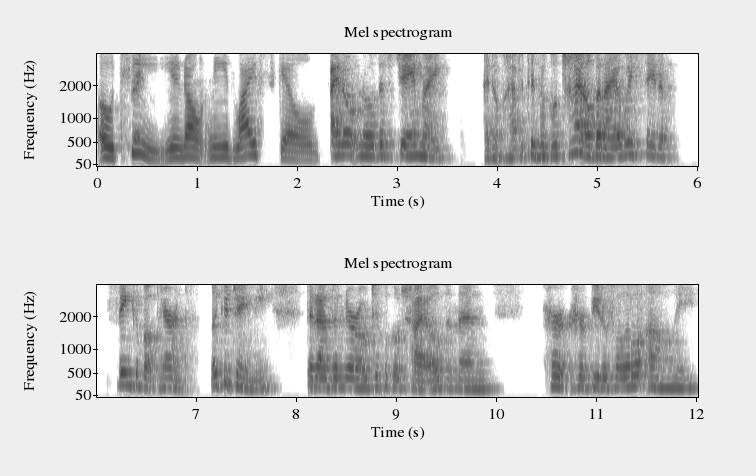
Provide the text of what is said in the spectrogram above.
ot you don't need life skills I don't know this, Jamie. I don't have a typical child, but I always say to think about parents like a Jamie that has a neurotypical child and then her, her beautiful little Amelie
